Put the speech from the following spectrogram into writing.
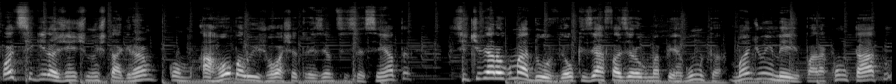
Pode seguir a gente no Instagram como luizrocha360. Se tiver alguma dúvida ou quiser fazer alguma pergunta, mande um e-mail para contato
